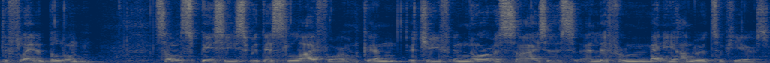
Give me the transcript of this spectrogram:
deflated balloon. Some species with this life form can achieve enormous sizes and live for many hundreds of years.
